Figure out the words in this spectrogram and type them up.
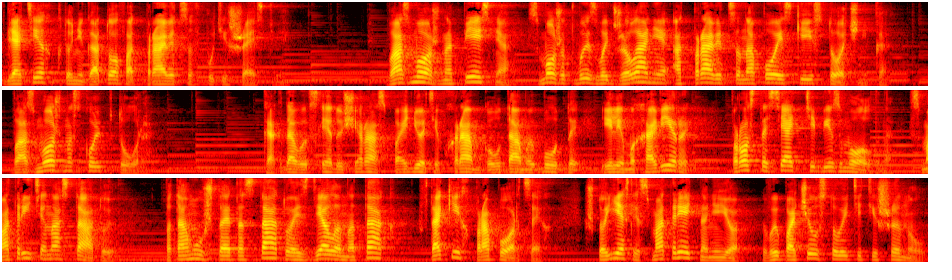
для тех, кто не готов отправиться в путешествие. Возможно, песня сможет вызвать желание отправиться на поиски источника. Возможно, скульптура. Когда вы в следующий раз пойдете в храм Гаутамы Будды или Махавиры, просто сядьте безмолвно, смотрите на статую, потому что эта статуя сделана так, в таких пропорциях, что если смотреть на нее, вы почувствуете тишину.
